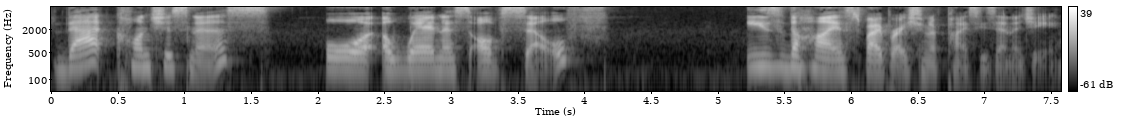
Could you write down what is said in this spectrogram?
That consciousness or awareness of self is the highest vibration of Pisces energy.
